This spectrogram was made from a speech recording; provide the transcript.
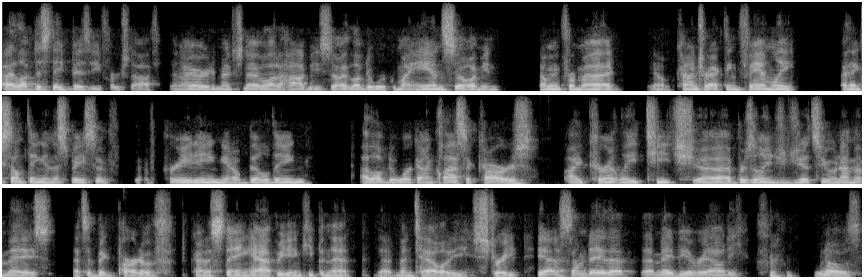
I love to stay busy. First off, and I already mentioned I have a lot of hobbies, so I love to work with my hands. So I mean, coming from a you know contracting family, I think something in the space of, of creating, you know, building. I love to work on classic cars. I currently teach uh, Brazilian Jiu Jitsu and MMA. That's a big part of kind of staying happy and keeping that that mentality straight. Yeah, someday that that may be a reality. Who knows?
